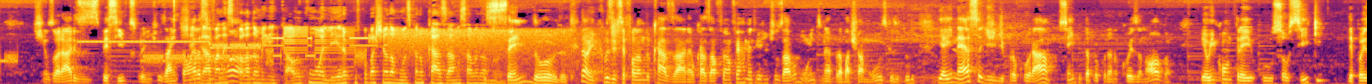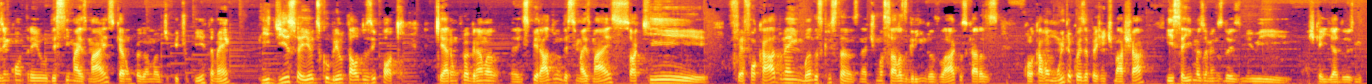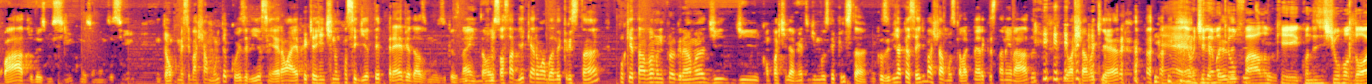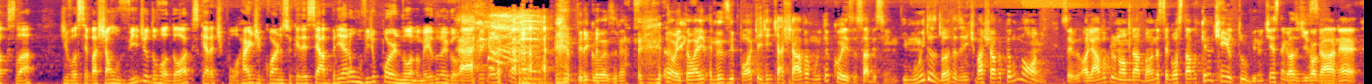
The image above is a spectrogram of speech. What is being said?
Tinha os horários específicos pra gente usar, então era Chegava na uma- escola dominical com olheira porque ficou baixando a música no casar no sábado à noite. Sem dúvida. Não, inclusive você falando do casar, né? O casar foi uma ferramenta que a gente usava muito, né? Pra baixar músicas e tudo. E aí nessa de, de procurar, sempre tá procurando coisa nova, eu encontrei o Soul Seek, depois eu encontrei o DC++, que era um programa de P2P também. E disso aí eu descobri o tal do Zipoc, que era um programa é, inspirado no DC++, só que é focado né, em bandas cristãs, né? Tinha umas salas gringas lá que os caras colocavam muita coisa pra gente baixar. Isso aí mais ou menos 2000 e acho que aí já 2004, 2005, mais ou menos assim. Então eu comecei a baixar muita coisa ali, assim, era uma época que a gente não conseguia ter prévia das músicas, né? Então eu só sabia que era uma banda cristã porque tava num programa de, de compartilhamento de música cristã. Inclusive já cansei de baixar música lá que não era cristã nem nada, eu achava que era. É, é o dilema que eu falo, que quando existiu o Rodox lá, de você baixar um vídeo do Rodox, que era tipo hardcore, não sei o que, daí você abria, era um vídeo pornô no meio do negócio. Ah. Perigoso, né? Não, então aí no Zipoc a gente achava muita coisa, sabe assim? E muitas bandas a gente baixava pelo nome. Você olhava pro nome da banda, você gostava, porque não tinha YouTube, não tinha esse negócio de jogar, né?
